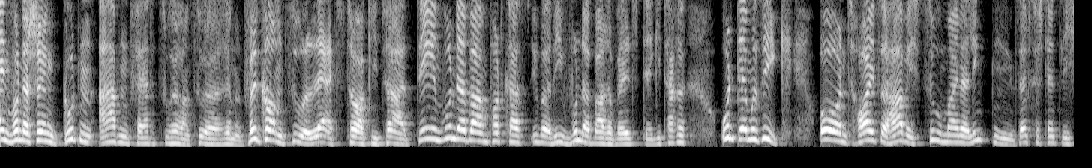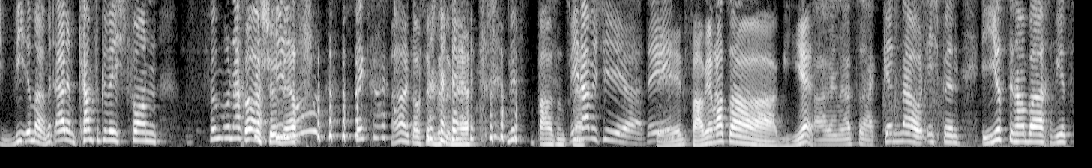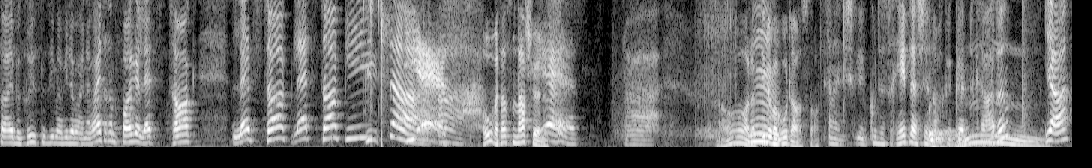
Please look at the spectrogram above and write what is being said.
Einen wunderschönen guten Abend, verehrte Zuhörer und Zuhörerinnen und willkommen zu Let's Talk Guitar, dem wunderbaren Podcast über die wunderbare Welt der Gitarre und der Musik. Und heute habe ich zu meiner Linken selbstverständlich wie immer mit einem Kampfgewicht von 85 Ah, schön Kilo. wär's. 86? Ah, ich glaube, es sind ein bisschen mehr. Mist. Wen habe ich hier? Den Den Fabian Ratzak. Yes. Fabian Ratzak, genau. Und ich bin Justin Hombach. Wir zwei begrüßen Sie mal wieder bei einer weiteren Folge Let's Talk. Let's Talk, Let's Talk Guitar. Yes. Oh, was hast du denn da Schönes? Yes. Oh, das sieht Mm. aber gut aus doch. Ein gutes Rädlerchen noch gegönnt gerade. Ja,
